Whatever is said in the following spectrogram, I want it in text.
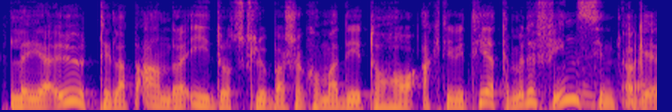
leja ut till att andra idrottsklubbar ska komma dit och ha aktiviteter. Men det finns inte. Okej,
